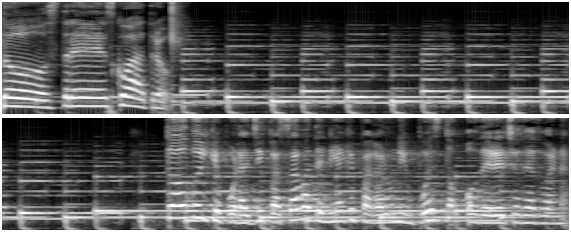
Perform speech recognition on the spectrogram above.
dos, tres, cuatro. Todo el que por allí pasaba tenía que pagar un impuesto o derecho de aduana.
